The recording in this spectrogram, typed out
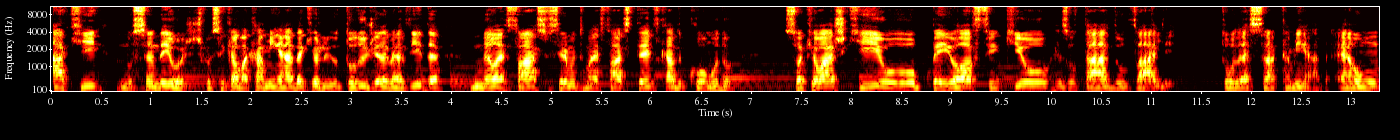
aqui no Sunday hoje. Tipo, eu sei que é uma caminhada que eu lido todo dia da minha vida, não é fácil, seria muito mais fácil ter ficado cômodo, só que eu acho que o payoff, que o resultado vale toda essa caminhada. É um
